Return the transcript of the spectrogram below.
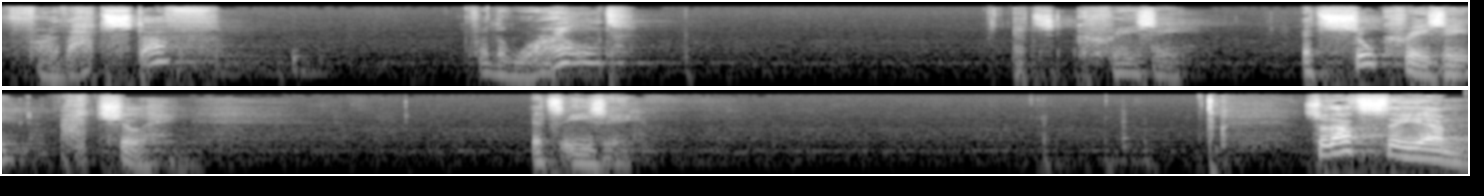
for that stuff, for the world. It's crazy. It's so crazy, actually. It's easy. So that's the, um,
